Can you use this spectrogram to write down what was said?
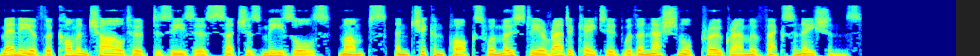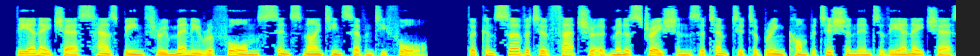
Many of the common childhood diseases such as measles, mumps, and chickenpox were mostly eradicated with a national program of vaccinations. The NHS has been through many reforms since 1974. The conservative Thatcher administrations attempted to bring competition into the NHS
